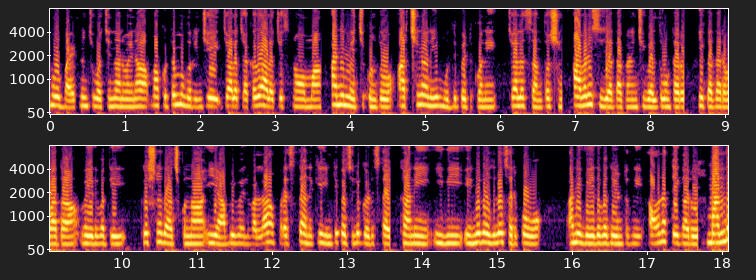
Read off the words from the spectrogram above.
నువ్వు బయట నుంచి వచ్చిందానివైనా మా కుటుంబం గురించి చాలా చక్కగా ఆలోచిస్తున్నావు అమ్మా అని మెచ్చుకుంటూ అర్చనని ముద్దు పెట్టుకొని చాలా సంతోషం. అవని సుజాత అక్కడి నుంచి వెళ్తూ ఉంటారు. ఇక తర్వాత వేదవతి కృష్ణ దాచుకున్న ఈ యాభై వేల వల్ల ప్రస్తుతానికి ఇంటి ఖర్చులు గడుస్తాయి. కానీ ఇవి ఎన్ని రోజులు సరిపోవు అని వేదవతి ఉంటుంది అవునత్తయ్య గారు మంద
